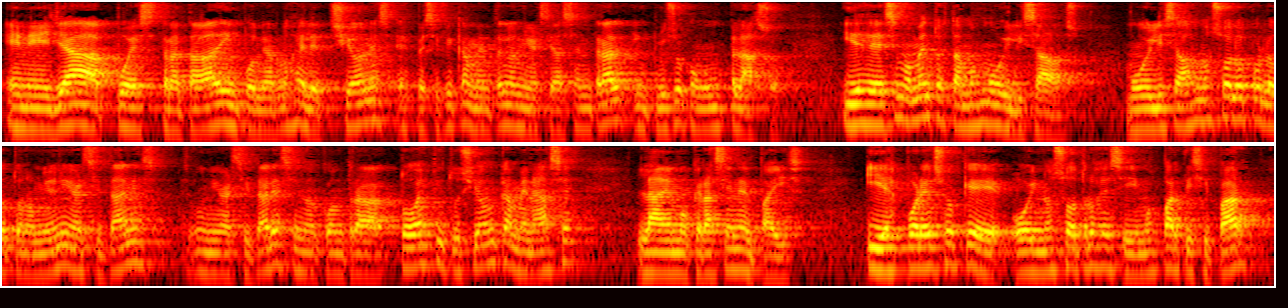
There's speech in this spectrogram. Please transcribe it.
En ella, pues, trataba de imponernos elecciones, específicamente en la Universidad Central, incluso con un plazo. Y desde ese momento estamos movilizados. Movilizados no solo por la autonomía universitaria, sino contra toda institución que amenace la democracia en el país. Y es por eso que hoy nosotros decidimos participar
